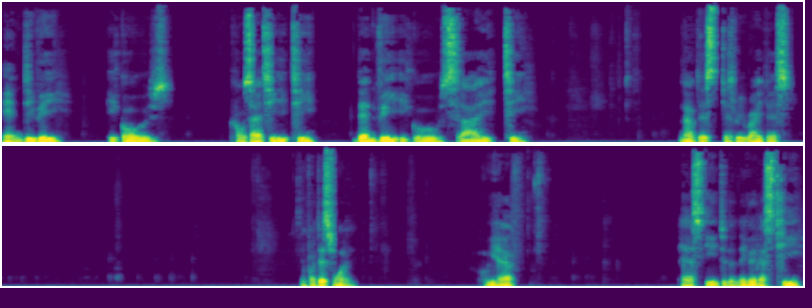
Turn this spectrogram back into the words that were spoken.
And dv equals cosine t dt, then v equals sine t. Now this, just rewrite this. And for this one, we have s e to the negative st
